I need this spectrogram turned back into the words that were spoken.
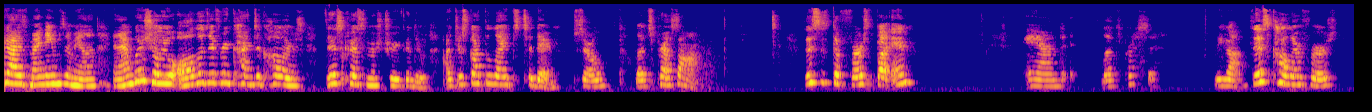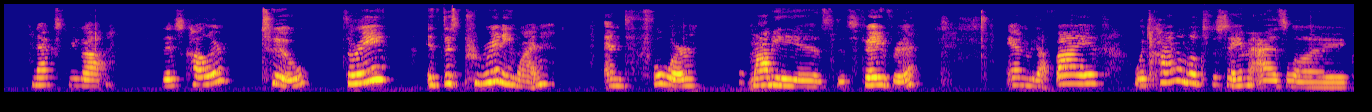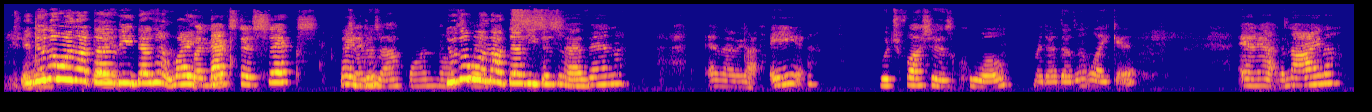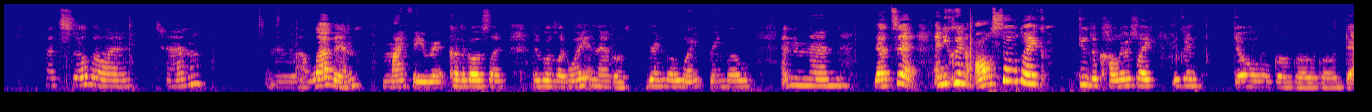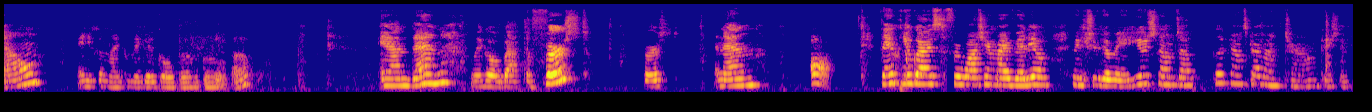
Hi guys, my name's Amelia, and I'm going to show you all the different kinds of colors this Christmas tree can do. I just got the lights today, so let's press on. This is the first button, and let's press it. We got this color first. Next, we got this color. Two. Three is this pretty one. And four, mommy is this favorite. And we got five, which kind of looks the same as like. And do the one that Daddy doesn't like. But next is six. Like same this. exact one. Do the one that Daddy doesn't like. Seven. And then we got eight, which flashes cool. My dad doesn't like it. And at nine, that's still going. Ten. And then we got eleven, my favorite, because it goes like it goes like white and then it goes rainbow, white, And then that's it. And you can also like do the colors like you can go go go go down and you can like make it go go go up. And then we go back to first, first, and then off. Thank you guys for watching my video. Make sure to give me a huge thumbs up, click on subscribe, and turn on notifications.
